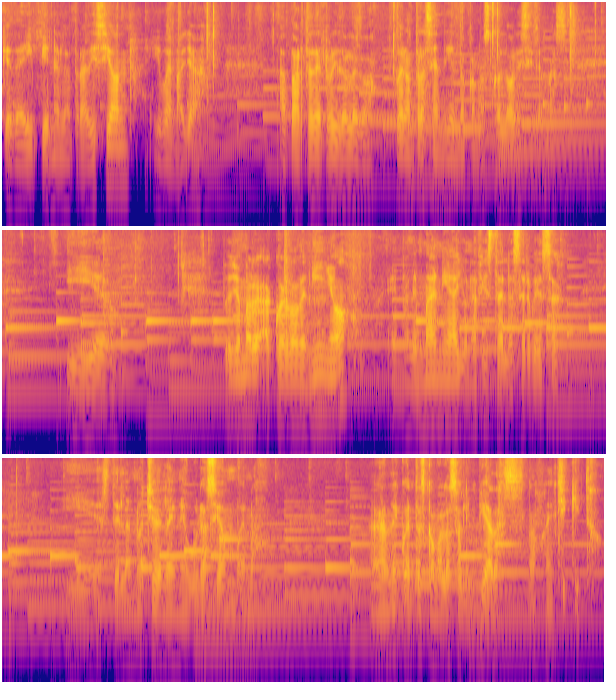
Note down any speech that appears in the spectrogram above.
que de ahí viene la tradición y bueno ya aparte del ruido luego fueron trascendiendo con los colores y demás. Y eh, pues yo me acuerdo de niño, en Alemania hay una fiesta de la cerveza y este, la noche de la inauguración, bueno, hagan de cuentas como las olimpiadas, ¿no? En chiquito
